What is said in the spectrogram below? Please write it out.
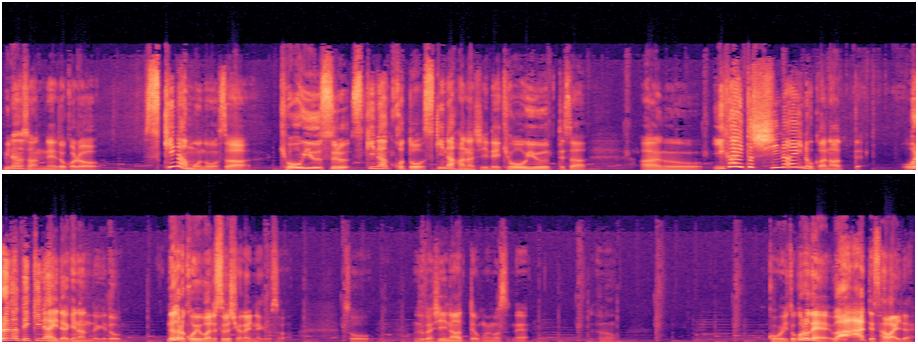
皆さんねだから好きなものをさ共有する好きなこと好きな話で共有ってさあの意外としないのかなって俺ができないだけなんだけどだからこういう場でするしかないんだけどさ。そう。難しいなって思いますね。そのこういうところでわーって騒いで。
